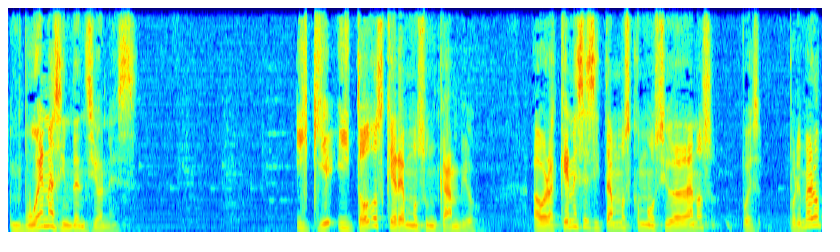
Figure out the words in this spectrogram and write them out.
buenas intenciones. Y, y todos queremos un cambio. Ahora, ¿qué necesitamos como ciudadanos? Pues primero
